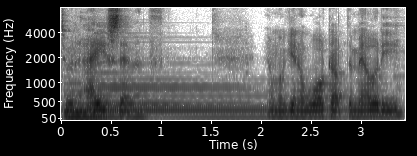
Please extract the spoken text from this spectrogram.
to an A seventh. And we're going to walk up the melody.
